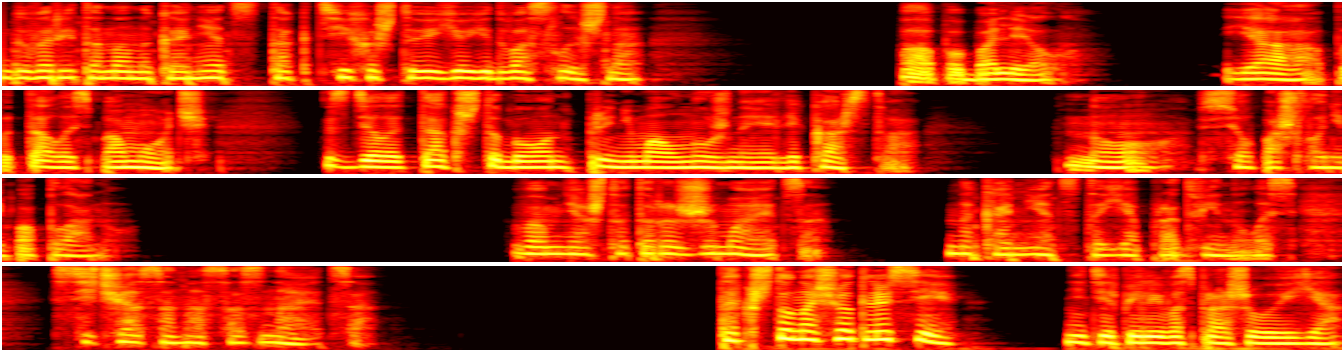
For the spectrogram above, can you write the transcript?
Говорит она, наконец, так тихо, что ее едва слышно. Папа болел. Я пыталась помочь, сделать так, чтобы он принимал нужные лекарства. Но все пошло не по плану. Во мне что-то разжимается. Наконец-то я продвинулась. Сейчас она сознается. «Так что насчет Люси?» — нетерпеливо спрашиваю я.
